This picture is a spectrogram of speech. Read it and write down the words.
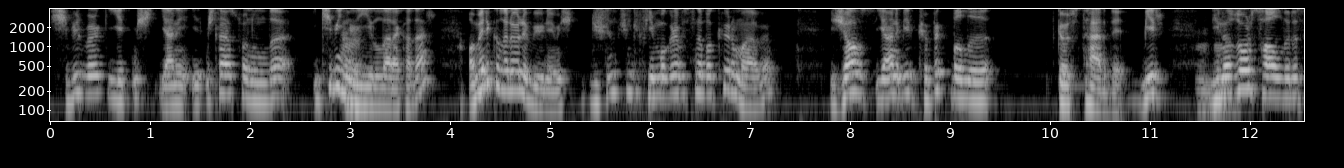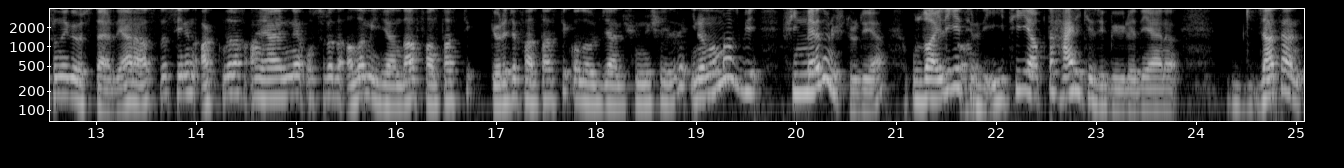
Spielberg 70 yani 70'ler sonunda 2000'li evet. yıllara kadar Amerikalıları öyle büyülemiş. Düşün çünkü filmografisine bakıyorum abi. Jaws yani bir köpek balığı gösterdi. Bir dinozor saldırısını gösterdi. Yani aslında senin aklına hayaline o sırada alamayacağın daha fantastik, görece fantastik olabileceğini düşündüğün şeyleri inanılmaz bir filmlere dönüştürdü ya. Uzaylı getirdi. E.T. yaptı. Herkesi büyüledi yani. Zaten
